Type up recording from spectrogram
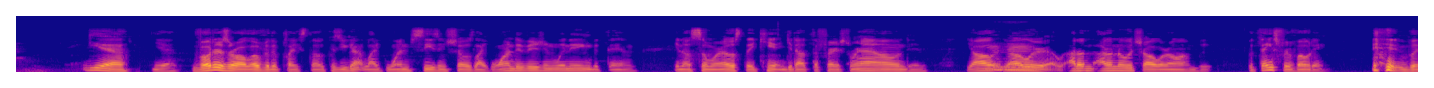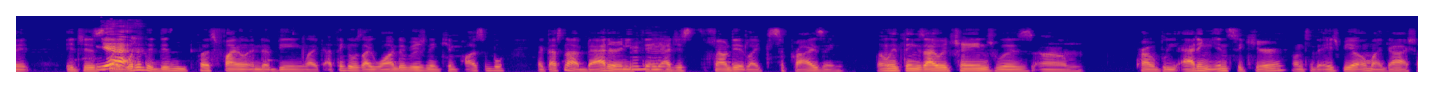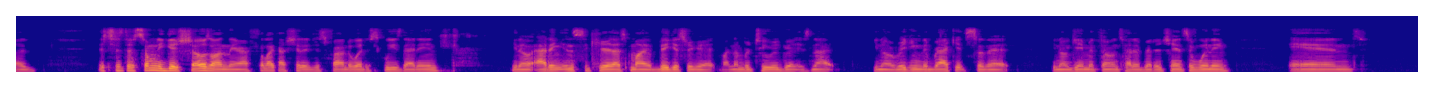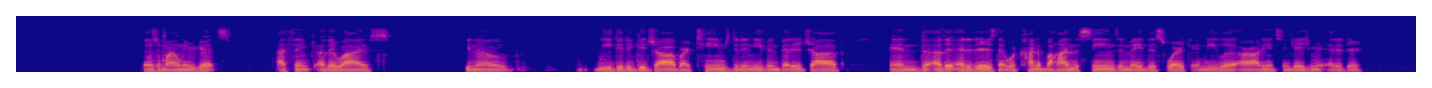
yeah yeah, voters are all over the place though, because you got like one season shows like WandaVision winning, but then you know somewhere else they can't get out the first round, and y'all mm-hmm. y'all were I don't I don't know what y'all were on, but but thanks for voting. but it just yeah. like what did the Disney Plus final end up being like? I think it was like WandaVision and Kim Possible. Like that's not bad or anything. Mm-hmm. I just found it like surprising. The only things I would change was um probably adding Insecure onto the HBO. Oh my gosh, I it's just there's so many good shows on there. I feel like I should have just found a way to squeeze that in. You know, adding Insecure, that's my biggest regret. My number two regret is not, you know, rigging the bracket so that, you know, Game of Thrones had a better chance of winning. And those are my only regrets. I think otherwise, you know, we did a good job. Our teams did an even better job. And the other editors that were kind of behind the scenes and made this work, Anila, our audience engagement editor,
